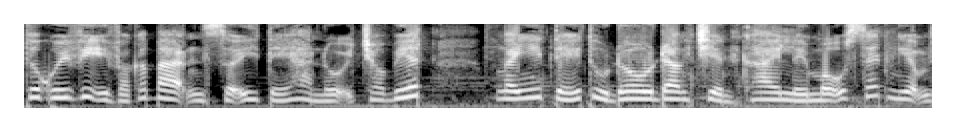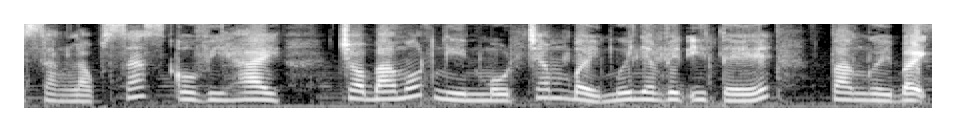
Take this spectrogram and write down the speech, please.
Thưa quý vị và các bạn, Sở Y tế Hà Nội cho biết, ngành y tế thủ đô đang triển khai lấy mẫu xét nghiệm sàng lọc SARS-CoV-2 cho 31.170 nhân viên y tế và người bệnh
